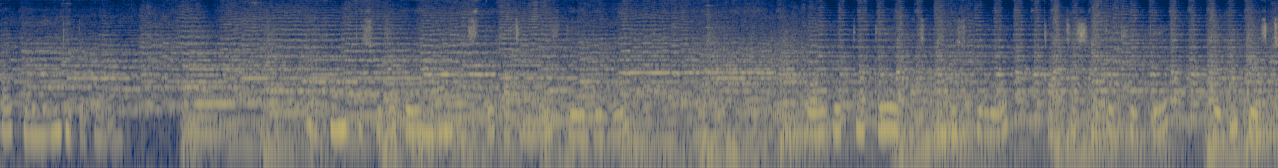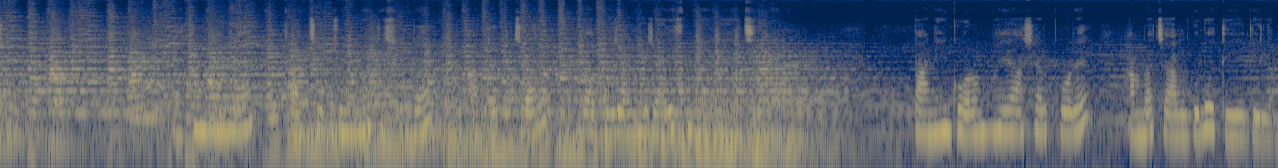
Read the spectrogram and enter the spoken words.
বা কমিয়েও দিতে পারেন। এখন কিছুটা পরিমাণ আস্ত কাঁচামরিচ দিয়ে দেব। পরবর্তীতে এই কাঁচামরিচগুলো কাঁচির সাথে খেতে খুবই টেস্ট হয়। এখন আমরা কাচ্চির জন্য কিছুটা আটার চাল বা বিরিয়ানি রাইস নিয়ে নিয়েছি। পানি গরম হয়ে আসার পরে আমরা চালগুলো দিয়ে দিলাম।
